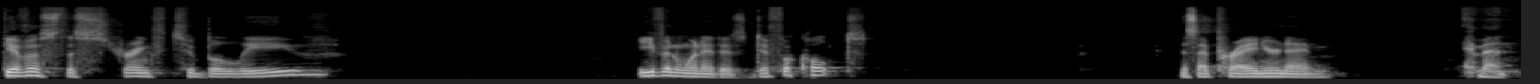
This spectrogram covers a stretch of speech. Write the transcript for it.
give us the strength to believe even when it is difficult. This I pray in your name. Amen.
